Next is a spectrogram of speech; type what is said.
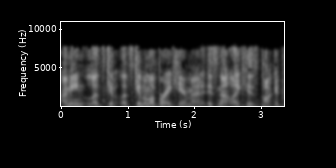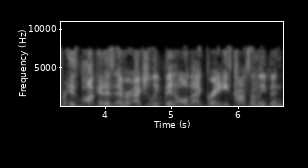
I mean, let's give let's give him a break here, man. It's not like his pocket his pocket has ever actually been all that great. He's constantly been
